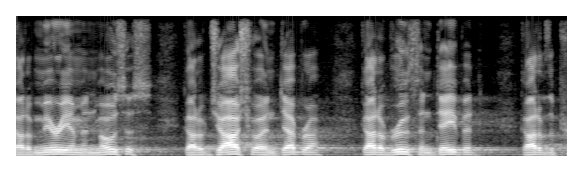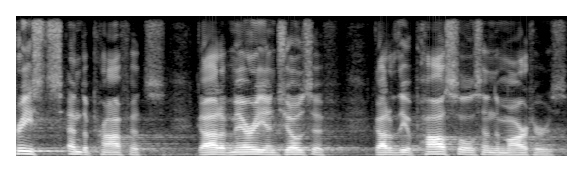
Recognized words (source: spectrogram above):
God of Miriam and Moses, God of Joshua and Deborah, God of Ruth and David, God of the priests and the prophets, God of Mary and Joseph, God of the apostles and the martyrs,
